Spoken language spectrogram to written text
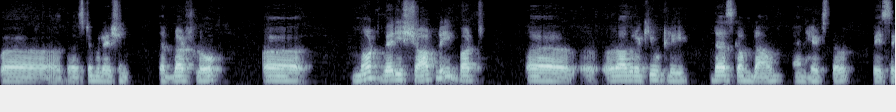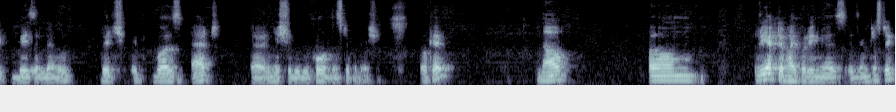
uh, the stimulation the blood flow uh, not very sharply but uh, rather acutely does come down and hits the basic basal level which it was at uh, initially before the stimulation. Okay? Now um, reactive hyperemia is, is interesting.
